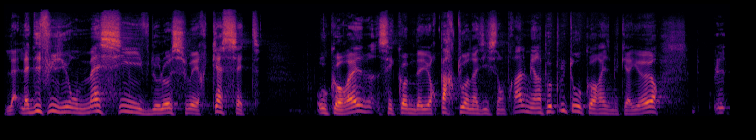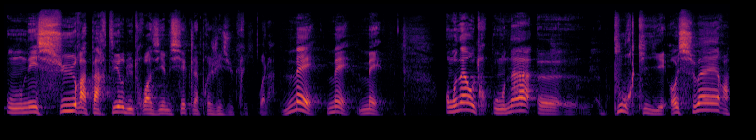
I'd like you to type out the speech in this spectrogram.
la, diffusion massive de l'ossuaire cassette au Corrèze, c'est comme d'ailleurs partout en Asie centrale, mais un peu plus tôt au Corrèze qu'ailleurs, on est sûr à partir du IIIe siècle après Jésus-Christ. Voilà. Mais, mais, mais, on a, on a euh, pour qu'il y ait ossuaire,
